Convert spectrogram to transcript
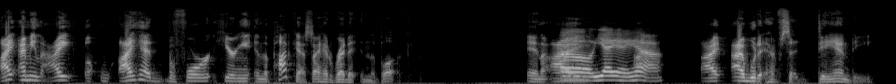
I I mean I uh, I had before hearing it in the podcast, I had read it in the book, and I oh, yeah, yeah, yeah. I I wouldn't have said dandy,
